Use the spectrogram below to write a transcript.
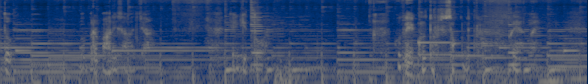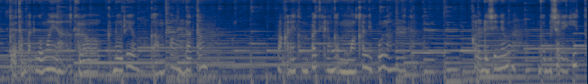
untuk beberapa hari saja. Kayak gitu. Gue kayak kultur sesok gitu. Kayak gue kalau tempat gue mah ya kalau kenduri ya gampang datang. Makan di tempat kalau nggak mau makan ya pulang gitu. Kalau di sini mah nggak bisa kayak gitu.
